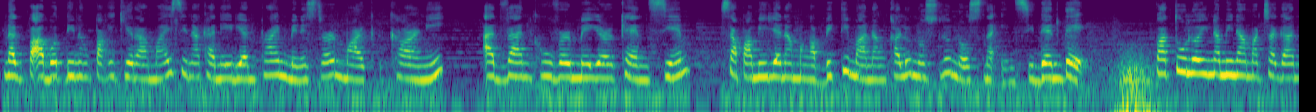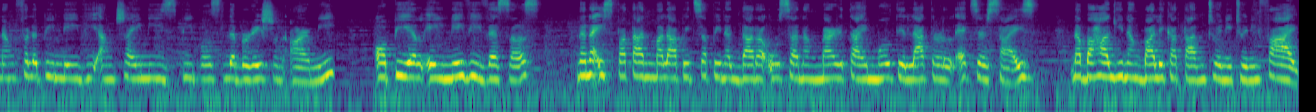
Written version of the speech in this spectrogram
Nagpaabot din ng pakikiramay sina Canadian Prime Minister Mark Carney at Vancouver Mayor Ken Sim sa pamilya ng mga biktima ng kalunos-lunos na insidente. Patuloy na minamatsaga ng Philippine Navy ang Chinese People's Liberation Army o PLA Navy vessels na naispatan malapit sa pinagdarausan ng Maritime Multilateral Exercise na bahagi ng Balikatan 2025.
